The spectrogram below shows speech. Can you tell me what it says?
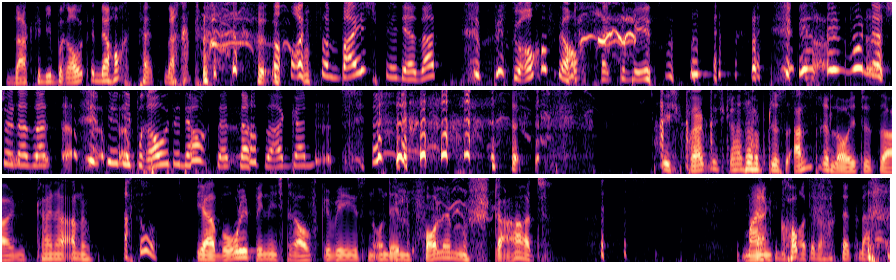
sagte die Braut in der Hochzeitsnacht. Und zum Beispiel der Satz, bist du auch auf der Hochzeit gewesen? Ist ein wunderschöner Satz, den die Braut in der Hochzeitsnacht sagen kann. Ich frage mich gerade, ob das andere Leute sagen. Keine Ahnung. Ach so. Jawohl, bin ich drauf gewesen und in vollem Start. Mein Kopf, Hochzeitsnacht.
